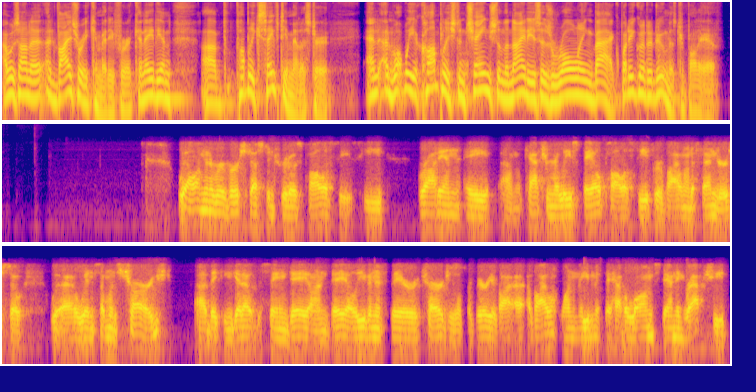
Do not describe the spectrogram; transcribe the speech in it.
I was on an advisory committee for a Canadian uh, public safety minister and, and what we accomplished and changed in the 90s is rolling back. What are you going to do, Mr. Poilievre? Well, I'm going to reverse Justin Trudeau's policies. He brought in a um, catch and release bail policy for violent offenders. So uh, when someone's charged, uh, they can get out the same day on bail, even if their charge is a very a violent one, even if they have a long-standing rap sheet.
